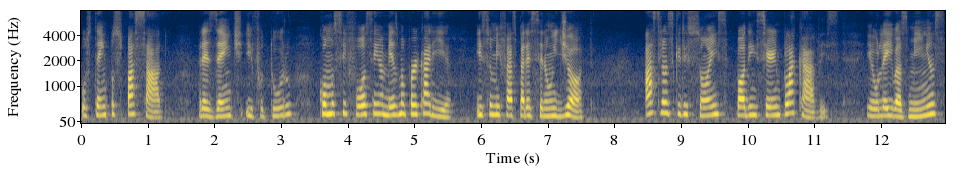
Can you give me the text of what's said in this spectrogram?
os tempos passado, presente e futuro como se fossem a mesma porcaria. Isso me faz parecer um idiota. As transcrições podem ser implacáveis. Eu leio as minhas,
